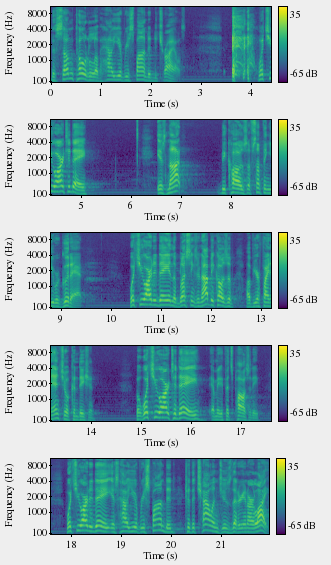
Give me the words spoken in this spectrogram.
the sum total of how you've responded to trials. what you are today is not because of something you were good at. What you are today and the blessings are not because of, of your financial condition. But what you are today, I mean, if it's positive, what you are today is how you have responded to the challenges that are in our life.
